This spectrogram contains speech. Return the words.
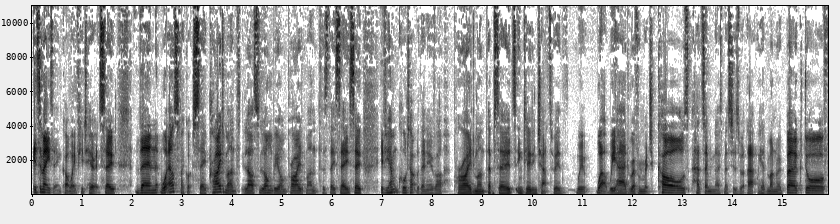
It's amazing. Can't wait for you to hear it. So then what else have I got to say? Pride month lasts long beyond Pride month as they say. So if you haven't caught up with any of our Pride month episodes including chats with we well, we had Reverend Richard Coles, had so many nice messages about that. We had Munroe Bergdorf,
